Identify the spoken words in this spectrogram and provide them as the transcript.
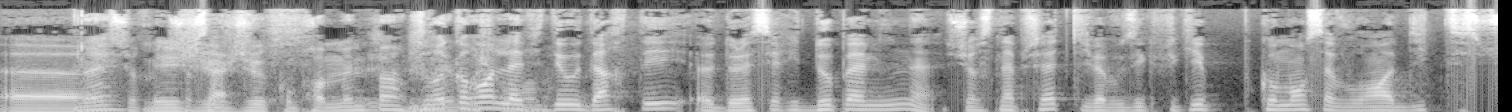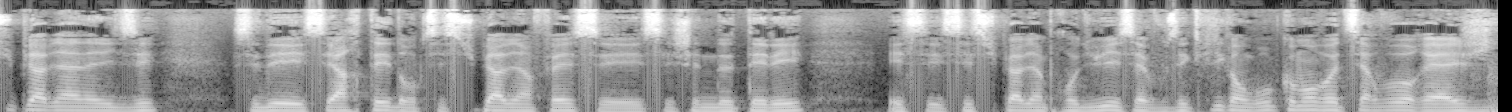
Euh, Ouais, sur- mais sur je, ça. je comprends même pas. Je moi, recommande la vidéo d'Arte euh, de la série Dopamine sur Snapchat qui va vous expliquer comment ça vous rend addict. C'est super bien analysé. C'est des c'est Arte donc c'est super bien fait. C'est c'est chaîne de télé et c'est c'est super bien produit et ça vous explique en gros comment votre cerveau réagit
